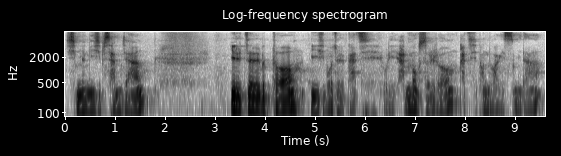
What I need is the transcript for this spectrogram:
신명기 23장 1절부터 25절까지 우리 한 목소리로 같이 봉독하겠습니다.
